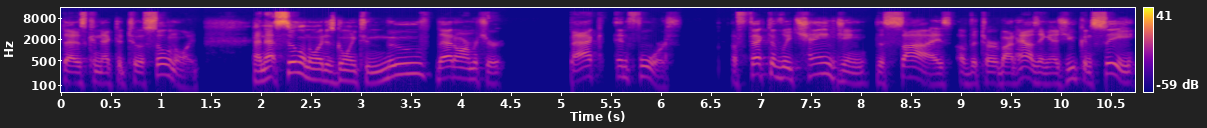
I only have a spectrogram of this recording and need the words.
that is connected to a solenoid. And that solenoid is going to move that armature back and forth, effectively changing the size of the turbine housing. As you can see,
